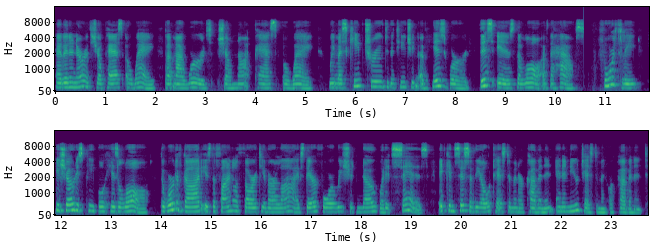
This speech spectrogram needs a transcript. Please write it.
Heaven and earth shall pass away, but my words shall not pass away. We must keep true to the teaching of His Word. This is the law of the house. Fourthly, He showed His people His law. The Word of God is the final authority of our lives, therefore we should know what it says. It consists of the Old Testament or covenant and a New Testament or covenant.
